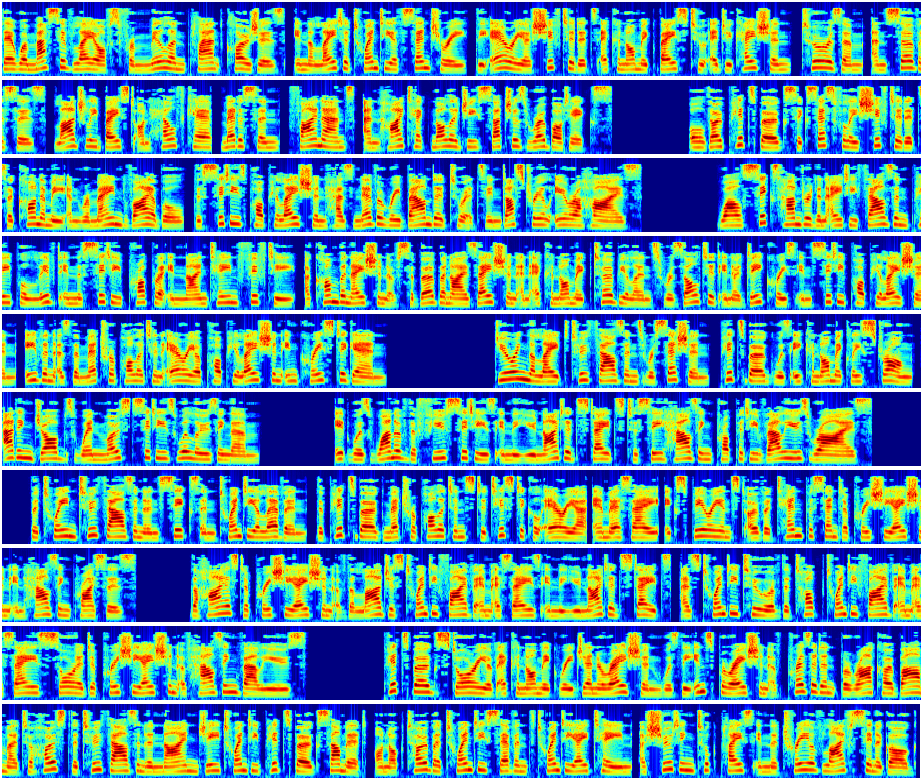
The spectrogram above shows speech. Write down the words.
There were massive layoffs from mill and plant closures. In the later 20th century, the area shifted its economic base to education, tourism, and services, largely based on healthcare, medicine, finance, and high technology such as robotics. Although Pittsburgh successfully shifted its economy and remained viable, the city's population has never rebounded to its industrial era highs. While 680,000 people lived in the city proper in 1950, a combination of suburbanization and economic turbulence resulted in a decrease in city population, even as the metropolitan area population increased again. During the late 2000s recession, Pittsburgh was economically strong, adding jobs when most cities were losing them. It was one of the few cities in the United States to see housing property values rise. Between 2006 and 2011, the Pittsburgh Metropolitan Statistical Area (MSA) experienced over 10% appreciation in housing prices, the highest appreciation of the largest 25 MSAs in the United States, as 22 of the top 25 MSAs saw a depreciation of housing values. Pittsburgh's story of economic regeneration was the inspiration of President Barack Obama to host the 2009 G20 Pittsburgh Summit. On October 27, 2018, a shooting took place in the Tree of Life Synagogue.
